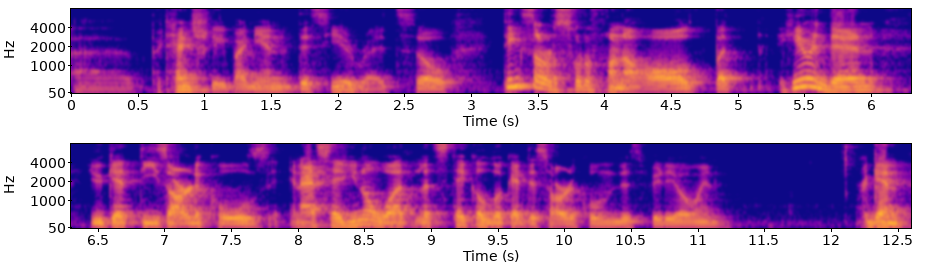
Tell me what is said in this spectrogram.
uh, potentially by the end of this year, right? So things are sort of on a halt, but here and then you get these articles. And I said, you know what? Let's take a look at this article in this video. And again,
